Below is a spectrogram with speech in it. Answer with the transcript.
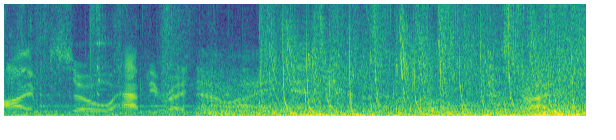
I'm so happy right now. I can't describe it.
